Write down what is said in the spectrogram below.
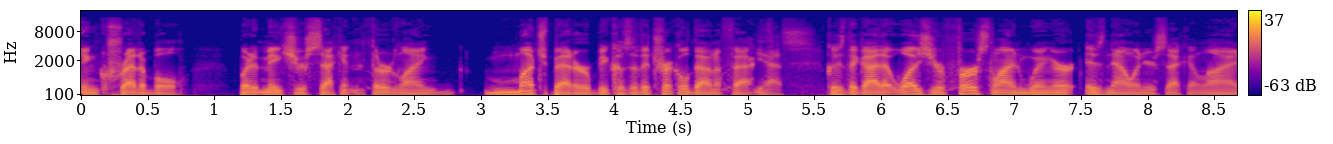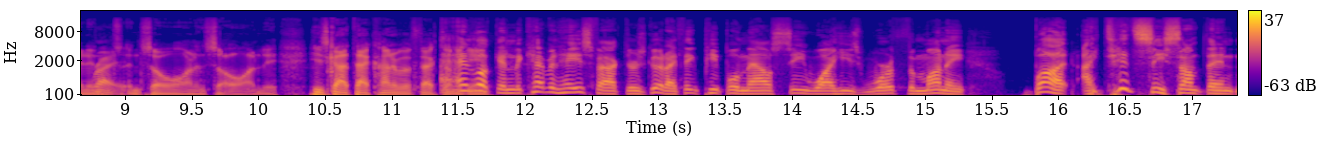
incredible, but it makes your second and third line much better because of the trickle down effect. Yes. Because the guy that was your first line winger is now in your second line, and, Right. and so on and so on. He's got that kind of effect on the And look, and the Kevin Hayes factor is good. I think people now see why he's worth the money. But I did see something.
